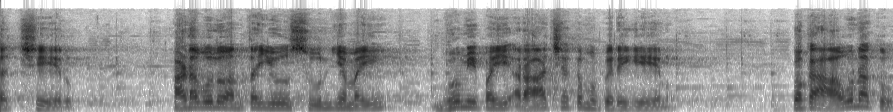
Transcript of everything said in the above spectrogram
చచ్చేరు. అడవులు అంతయు శూన్యమై భూమిపై అరాచకము పెరిగేను. ఒక ఆవునకు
